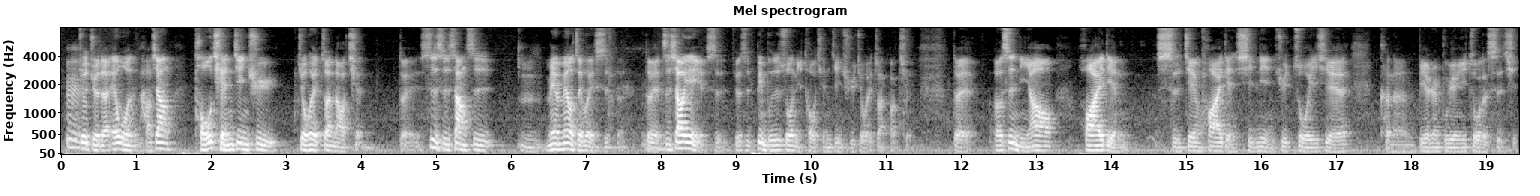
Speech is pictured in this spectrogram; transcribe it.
嗯就觉得哎、诶我好像投钱进去就会赚到钱。对，事实上是嗯，没有没有这回事的。嗯对，直销业也是，就是并不是说你投钱进去就会赚到钱，对，而是你要花一点时间，花一点心力去做一些可能别人不愿意做的事情，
